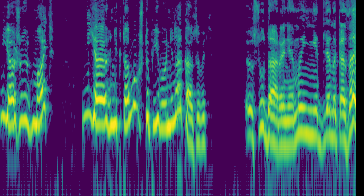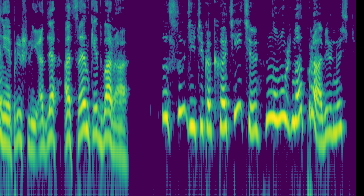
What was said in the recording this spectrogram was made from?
Я же мать. Я не к тому, чтоб его не наказывать. — Сударыня, мы не для наказания пришли, а для оценки двора. — Судите, как хотите, но нужна правильность.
